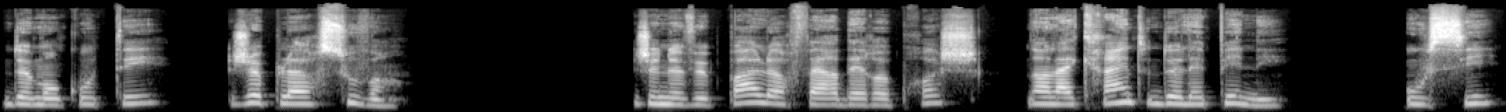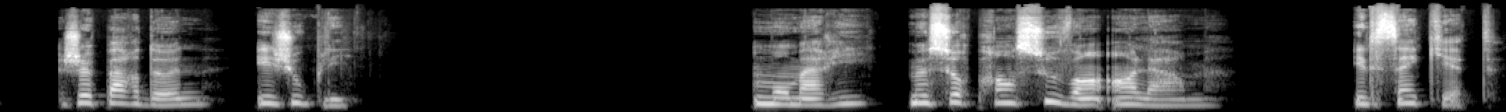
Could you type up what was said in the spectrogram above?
De mon côté, je pleure souvent. Je ne veux pas leur faire des reproches dans la crainte de les peiner. Aussi, je pardonne et j'oublie. Mon mari me surprend souvent en larmes. Il s'inquiète.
